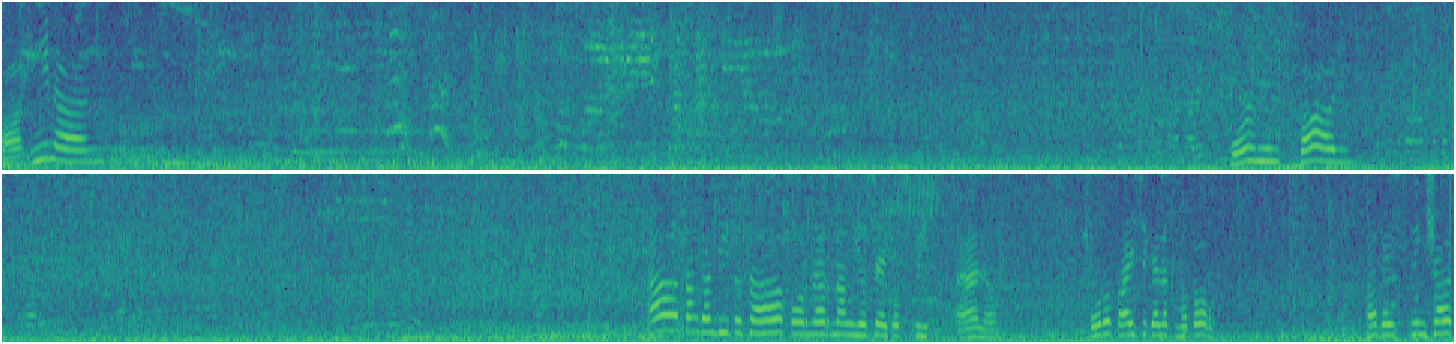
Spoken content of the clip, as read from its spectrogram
Kainan. Four wheels van. At hanggang dito sa corner ng Yoseco Street. Ayan o. Puro tricycle at motor. Okay, screenshot.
